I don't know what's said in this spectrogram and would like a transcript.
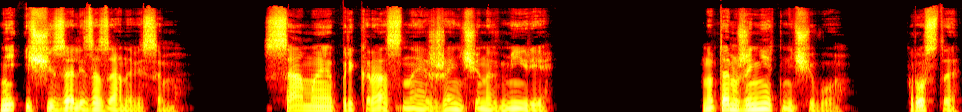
не исчезали за занавесом. Самая прекрасная женщина в мире. Но там же нет ничего. Просто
